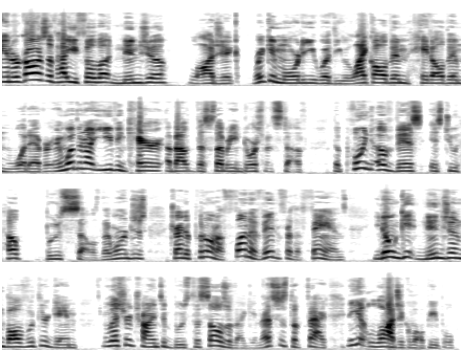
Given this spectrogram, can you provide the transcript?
And regardless of how you feel about Ninja, Logic, Rick and Morty, whether you like all of them, hate all of them, whatever, and whether or not you even care about the celebrity endorsement stuff, the point of this is to help boost sales. They weren't just trying to put on a fun event for the fans. You don't get Ninja involved with your game unless you're trying to boost the sales of that game. That's just a fact. And you get Logic of all people.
